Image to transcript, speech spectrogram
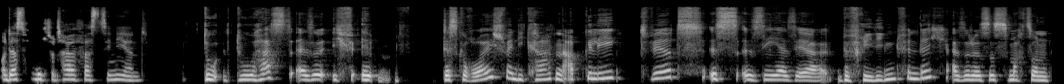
Und das finde ich total faszinierend. Du, du hast, also ich, äh, das Geräusch, wenn die Karten abgelegt wird, ist sehr, sehr befriedigend, finde ich. Also das ist, macht so ein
